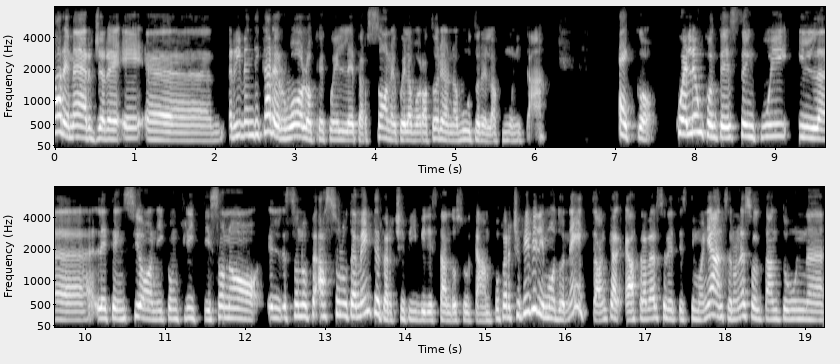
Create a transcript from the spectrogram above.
far emergere e eh, rivendicare il ruolo che quelle persone, quei lavoratori hanno avuto nella comunità. Ecco, quello è un contesto in cui il, le tensioni, i conflitti sono, sono, assolutamente percepibili stando sul campo, percepibili in modo netto, anche attraverso le testimonianze, non è soltanto un,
